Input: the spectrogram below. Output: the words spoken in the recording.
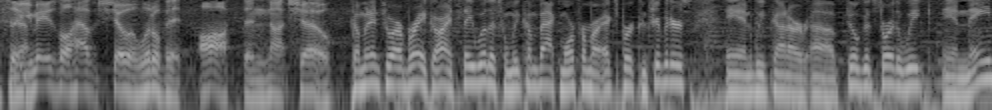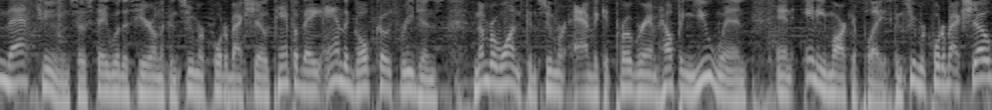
So Yeah. you may as well have show a little bit off than not show. Coming into our break. All right, stay with us when we come back. More from our expert contributors, and we've got our uh, feel good story of the week and name that tune. So stay with us here on the Consumer Quarterback Show, Tampa Bay and the Gulf Coast regions number one consumer advocate program, helping you win in any marketplace. Consumer Quarterback Show,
